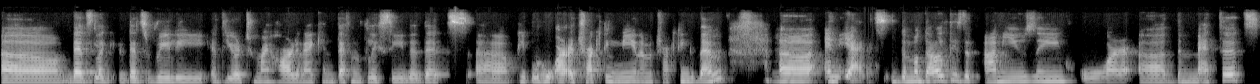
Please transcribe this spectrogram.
Um, that's like that's really dear to my heart and i can definitely see that that's uh, people who are attracting me and I'm attracting them. Mm-hmm. Uh, and yet, the modalities that I'm using or uh, the methods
